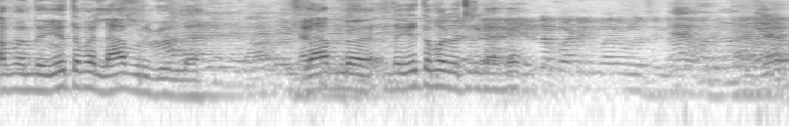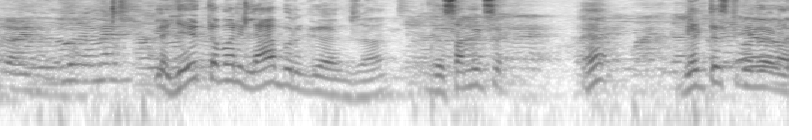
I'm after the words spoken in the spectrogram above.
அப்போ இந்த ஏற்ற மாதிரி லேப் இருக்குது இல்லை லேபில் இந்த ஏற்ற மாதிரி வச்சுருக்காங்க. இல்லை ஏற்ற மாதிரி லேப் இருக்குது அம்சா இந்த சமிக்ஸ் பிளட் டெஸ்ட் பண்ணுறாங்க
